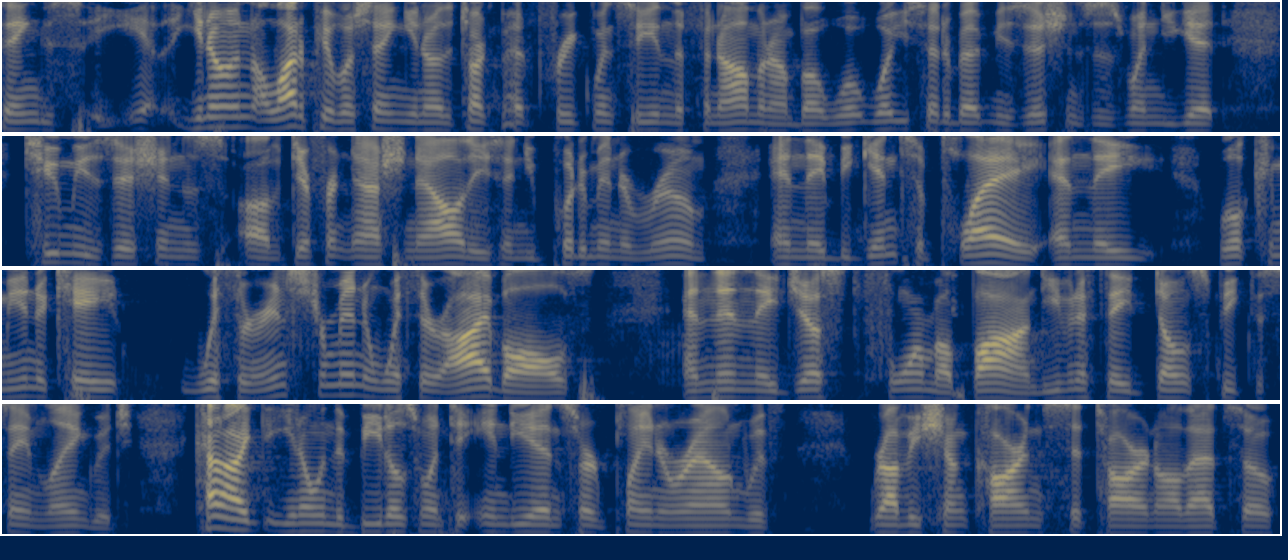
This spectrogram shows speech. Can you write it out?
things, you know, and a lot of people are saying, you know, they talk about frequency and the phenomenon, but what, what you said about musicians is when you get two musicians of different nationalities and you put them in a room and they begin to play and they will communicate with their instrument and with their eyeballs and then they just form a bond, even if they don't speak the same language. Kind of like you know when the Beatles went to India and started playing around with Ravi Shankar and sitar and all that. So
